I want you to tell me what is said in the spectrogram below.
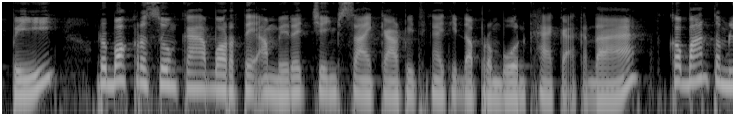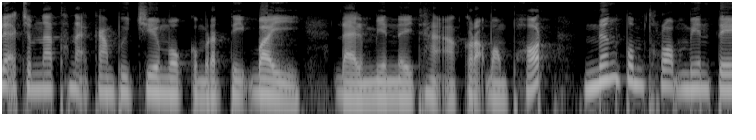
2022របស់ក្រសួងការបរទេសអាមេរិកចេញផ្សាយកាលពីថ្ងៃទី19ខែកក្កដាក៏បានទម្លាក់ចំណាត់ថ្នាក់កម្ពុជាមកកម្រិតទី3ដែលមានន័យថាអាក្រក់បំផុត និងពុំធ្លាប់មានទេ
